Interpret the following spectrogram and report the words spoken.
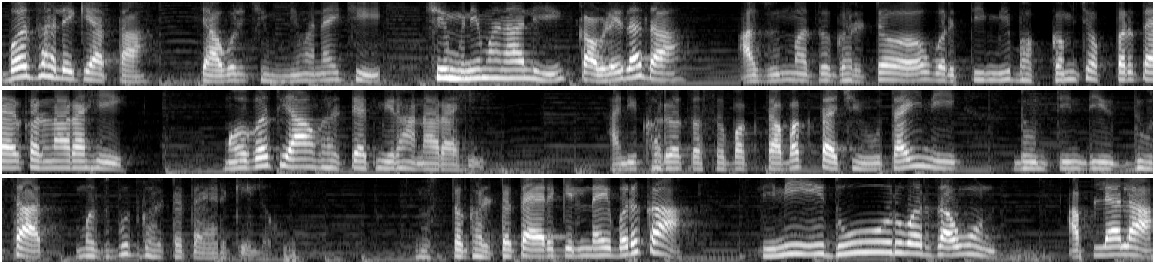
बस झाले की आता. त्यावर चिमणी म्हणायची. चिमणी म्हणाली कावळे दादा अजून माझं घरटं वरती मी भक्कम चप्पर तयार करणार आहे. मगच या घरट्यात मी राहणार आहे. आणि खरंच असं बघता बघता चिवताईने दोन तीन दिव दिवसात मजबूत घरटं तयार केलं. नुसतं घरटं तयार केलं नाही बरं का? तिने दूरवर जाऊन आपल्याला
